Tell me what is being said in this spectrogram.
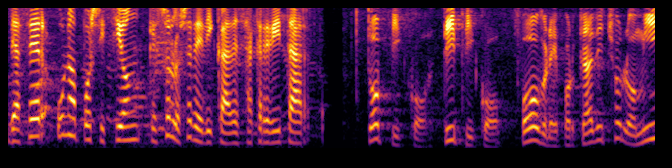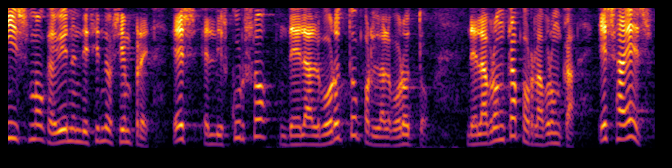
de hacer una oposición que solo se dedica a desacreditar. Tópico, típico, pobre, porque ha dicho lo mismo que vienen diciendo siempre. Es el discurso del alboroto por el alboroto de la bronca por la bronca. Esa es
